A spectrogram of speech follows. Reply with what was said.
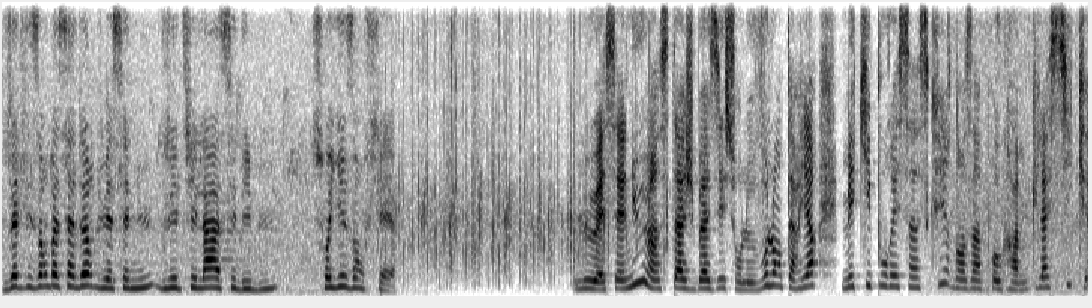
Vous êtes les ambassadeurs du SNU, vous étiez là à ses débuts, soyez-en fiers. Le SNU, un stage basé sur le volontariat, mais qui pourrait s'inscrire dans un programme classique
